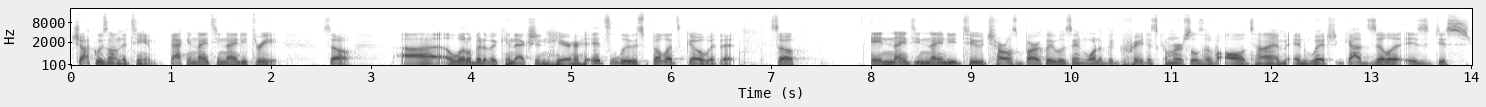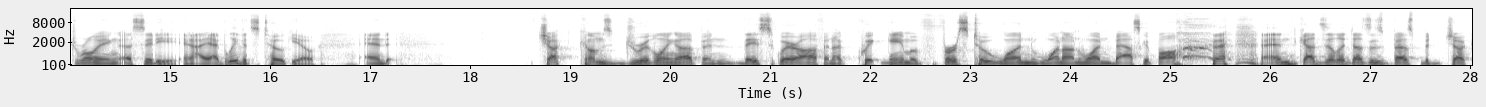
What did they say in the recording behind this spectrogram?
Chuck was on the team back in 1993. So uh, a little bit of a connection here. It's loose, but let's go with it. So. In 1992, Charles Barkley was in one of the greatest commercials of all time, in which Godzilla is destroying a city, and I, I believe it's Tokyo. And Chuck comes dribbling up and they square off in a quick game of first to one one on one basketball. and Godzilla does his best, but Chuck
